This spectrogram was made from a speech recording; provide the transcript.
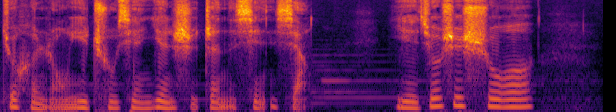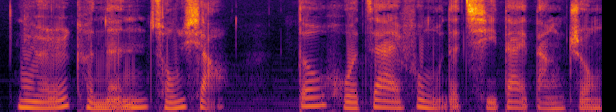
就很容易出现厌食症的现象。也就是说，女儿可能从小都活在父母的期待当中，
